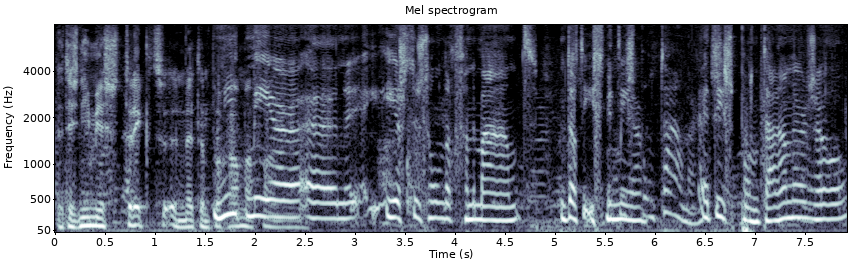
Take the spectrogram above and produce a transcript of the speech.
het is niet meer strikt eh, met een Niet programma meer eh, de eerste zondag van de maand. Dat is niet Het is meer. spontaner. Het is spontaner zo.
